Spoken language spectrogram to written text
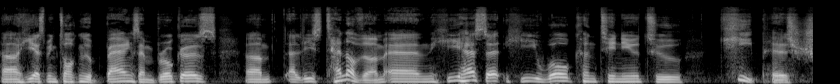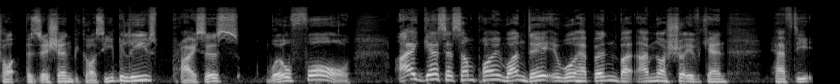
uh, he has been talking to banks and brokers, um, at least 10 of them, and he has said he will continue to keep his short position because he believes prices will fall. I guess at some point, one day it will happen, but I'm not sure if he can have the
